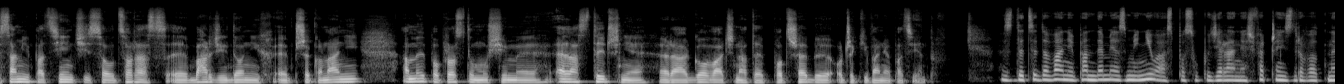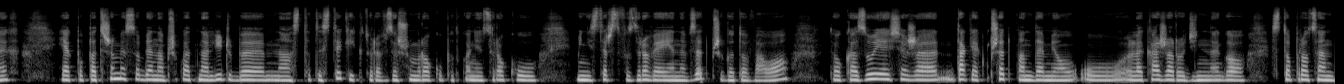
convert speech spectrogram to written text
Sami pacjenci są coraz e, bardziej do nich e, przekonani, a my po prostu musimy elastycznie reagować na te potrzeby, oczekiwania pacjentów. Zdecydowanie pandemia zmieniła sposób udzielania świadczeń zdrowotnych. Jak popatrzymy sobie na przykład na liczby, na statystyki, które w zeszłym roku, pod koniec roku Ministerstwo Zdrowia i NFZ przygotowało, to okazuje się, że tak jak przed pandemią u lekarza rodzinnego 100%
